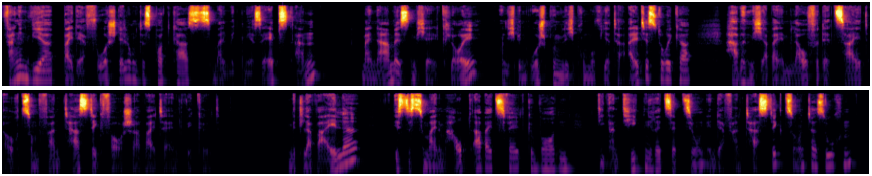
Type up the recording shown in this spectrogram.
Fangen wir bei der Vorstellung des Podcasts mal mit mir selbst an. Mein Name ist Michael Kloy und ich bin ursprünglich promovierter Althistoriker, habe mich aber im Laufe der Zeit auch zum Fantastikforscher weiterentwickelt. Mittlerweile ist es zu meinem Hauptarbeitsfeld geworden, die Antikenrezeption in der Fantastik zu untersuchen.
